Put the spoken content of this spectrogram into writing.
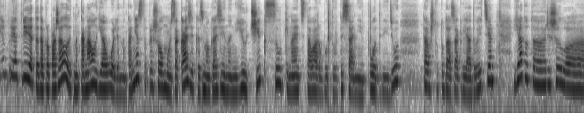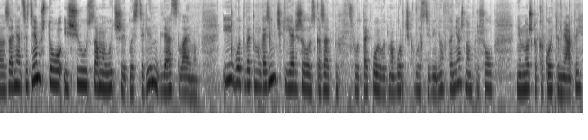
Всем привет-привет! И добро пожаловать на канал Я Оля. Наконец-то пришел мой заказик из магазина New Chic. Ссылки на эти товары будут в описании под видео, так что туда заглядывайте. Я тут э, решила заняться тем, что ищу самый лучший пластилин для слаймов. И вот в этом магазинчике я решила заказать вот такой вот наборчик пластилинов. Конечно, он пришел немножко какой-то мятый.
